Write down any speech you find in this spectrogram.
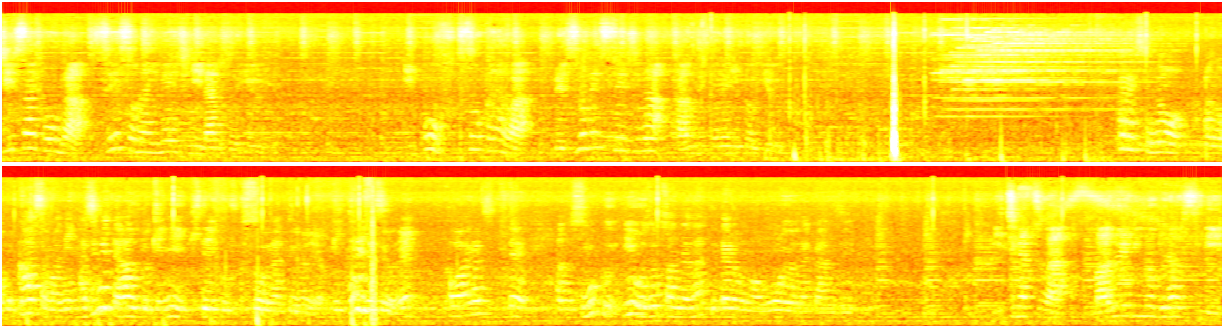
小さい方が清楚なイメージになるという。一方服装からは別のメッセージが感じ取れるという。彼氏のあのお母様に初めて会う時に着ていく服装なんていうのにはぴったりですよね。可愛らしくてあのすごくいいお嬢さんだなって誰もが思うような感じ。1月は丸襟のブラウスに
